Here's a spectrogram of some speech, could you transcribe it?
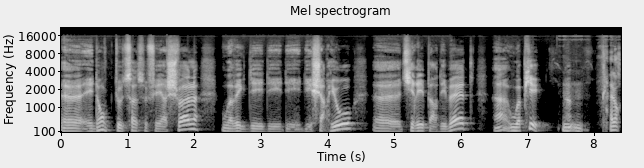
euh, et donc tout ça se fait à cheval ou avec des, des, des, des chariots euh, tirés par des bêtes hein, ou à pied. Mm, mm. Alors,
